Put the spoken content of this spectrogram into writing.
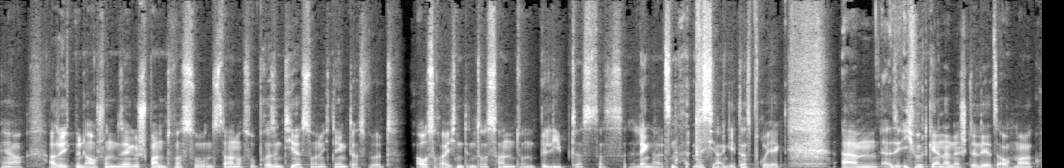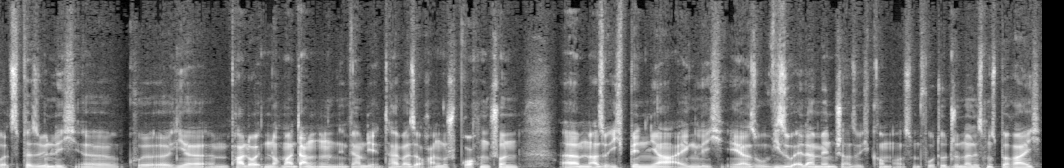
Ja, also ich bin auch schon sehr gespannt, was du uns da noch so präsentierst und ich denke, das wird ausreichend interessant und beliebt, dass das länger als ein halbes Jahr geht, das Projekt. Ähm, also ich würde gerne an der Stelle jetzt auch mal kurz persönlich äh, hier ein paar Leuten nochmal danken. Wir haben die teilweise auch angesprochen schon. Ähm, also ich bin ja eigentlich eher so visueller Mensch, also ich komme aus dem Fotojournalismusbereich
